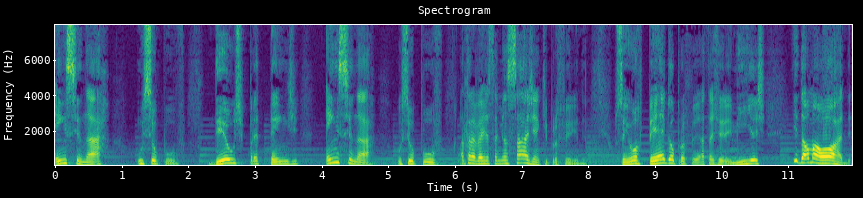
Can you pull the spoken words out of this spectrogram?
ensinar o seu povo. Deus pretende ensinar o seu povo através dessa mensagem aqui proferida. O Senhor pega o profeta Jeremias e dá uma ordem.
